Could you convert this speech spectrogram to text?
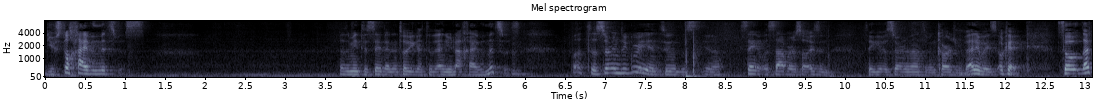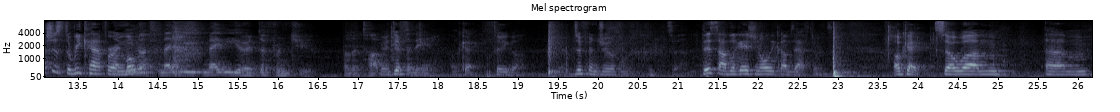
You're still chayiv in mitzvahs. Doesn't mean to say that until you get to the end you're not chayiv in mitzvahs, but to a certain degree, and to this, you know, saying it with sabar isn't to give a certain amount of encouragement. But anyways, okay. So let's just recap for a moment. not- maybe maybe you're a different Jew by the time You're a you get to different Jew. Okay, there you go. Different Jew. So this obligation only comes afterwards. Okay, so um, um,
